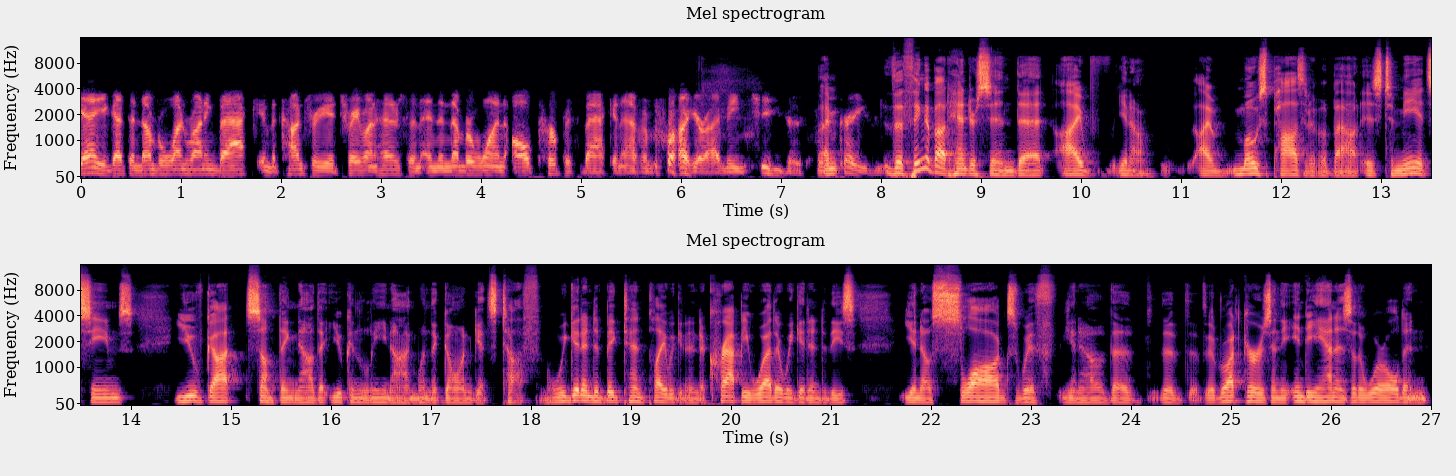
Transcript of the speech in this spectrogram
Yeah, you got the number one running back in the country at TreVeyon Henderson, and the number one all-purpose back in Evan Pryor. I mean, Jesus, I'm- crazy. the thing about Henderson that I, you know, I'm most positive about is to me, it seems you've got something now that you can lean on when the going gets tough. When we get into Big Ten play, we get into crappy weather, we get into these, you know, slogs with, you know, the the the, the Rutgers and the Indianas of the world and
